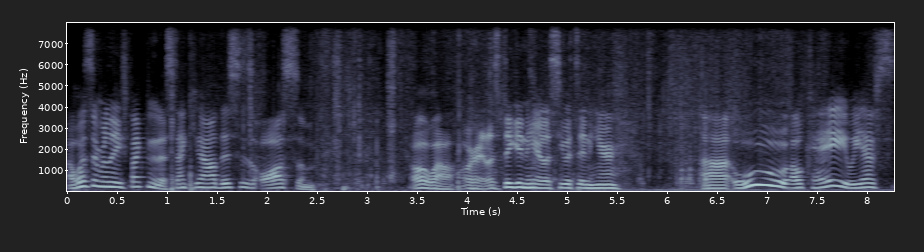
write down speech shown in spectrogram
I wasn't really expecting this. Thank you, Al. This is awesome. Oh, wow. All right, let's dig in here. Let's see what's in here. Uh, ooh, okay. We have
